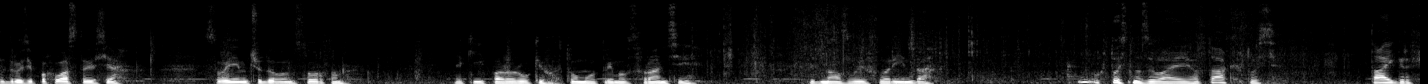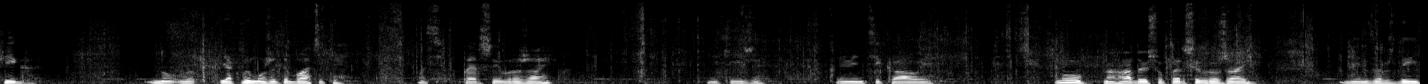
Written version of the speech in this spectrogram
Це, друзі, похвастаюся своїм чудовим сортом, який пару років тому отримав з Франції під назвою Флорінда. Ну, хтось називає його так, хтось Tiger Fig. Ну, як ви можете бачити, ось перший врожай. Який же він цікавий. Ну, нагадую, що перший врожай він завжди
